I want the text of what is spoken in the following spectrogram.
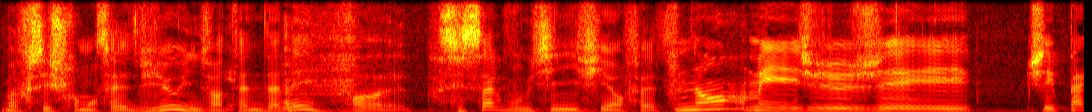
Bah, Vous savez, je commence à être vieux, une vingtaine d'années. Oh, euh, C'est ça que vous me signifiez en fait. Non, mais je, j'ai, j'ai pas,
